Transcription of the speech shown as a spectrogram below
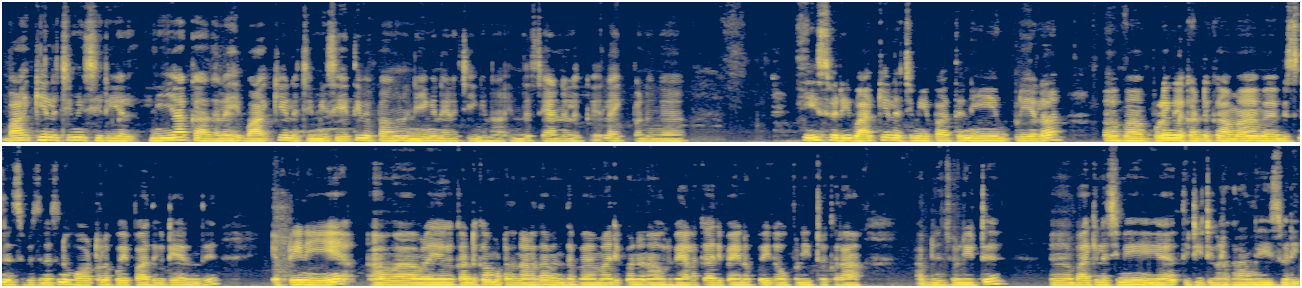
பாக்கியலட்சுமி சீரியல் நீயா காதலை பாக்கியலட்சுமி சேர்த்து வைப்பாங்கன்னு நீங்கள் நினச்சிங்கன்னா இந்த சேனலுக்கு லைக் பண்ணுங்கள் ஈஸ்வரி பாக்கியலட்சுமியை பார்த்து நீ இப்படியெல்லாம் பிள்ளைங்கள கண்டுக்காமல் பிஸ்னஸ் பிஸ்னஸ்னு ஹோட்டலில் போய் பார்த்துக்கிட்டே இருந்து எப்படி நீயே அவளை கண்டுக்காம விட்டதுனால தான் இந்த மாதிரி பண்ணனா? ஒரு வேலைக்காரி பையனை போய் லவ் பண்ணிகிட்ருக்குறா அப்படின்னு சொல்லிட்டு பாக்கியலட்சுமியை திட்டிகிட்டு கிடக்குறாங்க ஈஸ்வரி.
